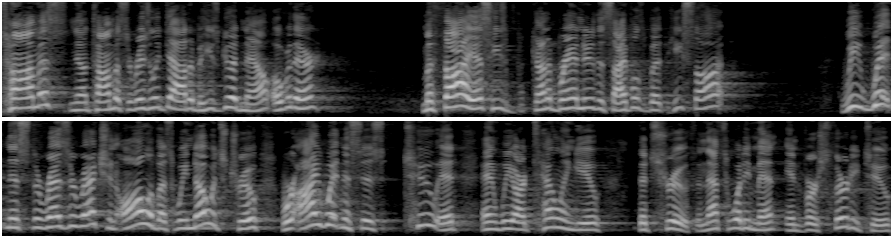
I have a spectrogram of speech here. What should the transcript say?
Thomas, you know, Thomas originally doubted, but he's good now, over there. Matthias, he's kind of brand new disciples, but he saw it. We witnessed the resurrection. All of us, we know it's true. We're eyewitnesses to it, and we are telling you the truth. And that's what he meant in verse 32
